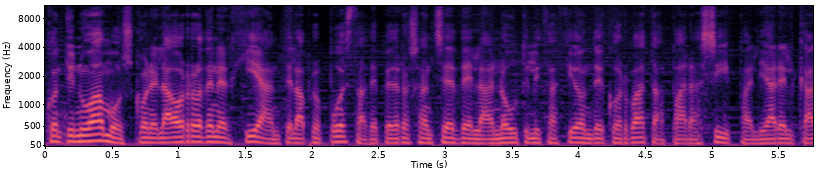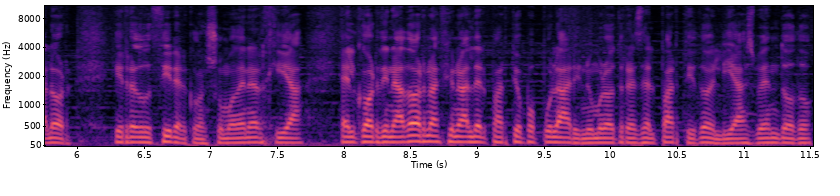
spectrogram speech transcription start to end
Continuamos con el ahorro de energía ante la propuesta de Pedro Sánchez de la no utilización de corbata para así paliar el calor y reducir el consumo de energía. El coordinador nacional del Partido Popular y número 3 del partido, Elías Bendodo,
